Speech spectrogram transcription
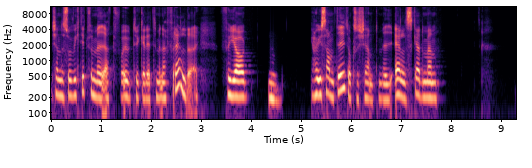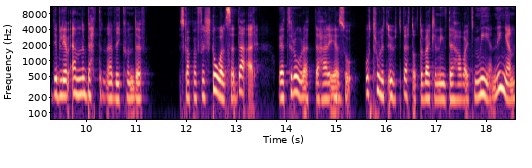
kändes så viktigt för mig att få uttrycka det till mina föräldrar. För jag mm. har ju samtidigt också känt mig älskad men det blev ännu bättre när vi kunde skapa förståelse där. Och jag tror att det här är så otroligt utbrett och att det verkligen inte har varit meningen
